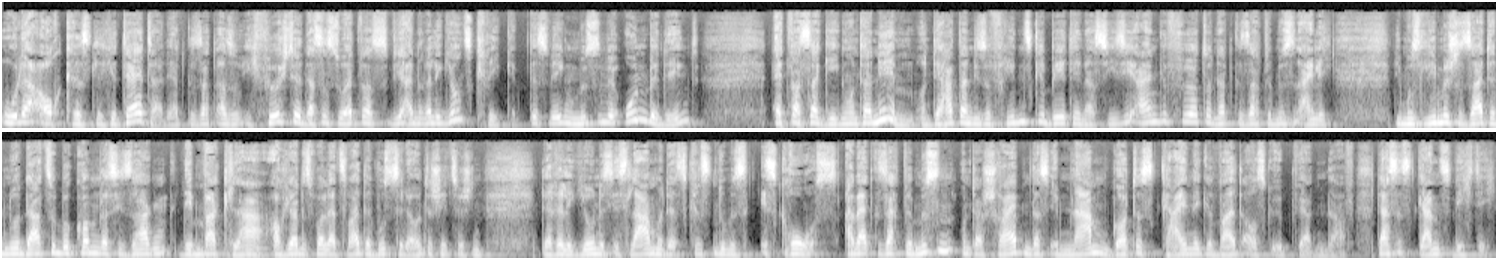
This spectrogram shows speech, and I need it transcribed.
Oder auch christliche Täter. Der hat gesagt, also ich fürchte, dass es so etwas wie einen Religionskrieg gibt. Deswegen müssen wir unbedingt etwas dagegen unternehmen. Und der hat dann diese Friedensgebete in Assisi eingeführt und hat gesagt, wir müssen eigentlich die muslimische Seite nur dazu bekommen, dass sie sagen, dem war klar. Auch Johannes Paul II. wusste, der Unterschied zwischen der Religion des Islam und des Christentums ist groß. Aber er hat gesagt, wir müssen unterschreiben, dass im Namen Gottes keine Gewalt ausgeübt werden darf. Das ist ganz wichtig.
